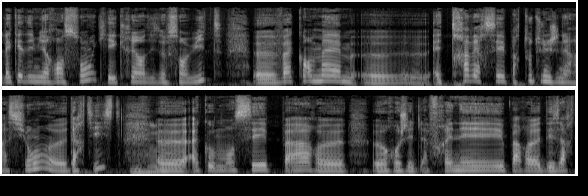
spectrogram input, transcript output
l'Académie Rançon, qui est créée en 1908, euh, va quand même être traversée par toute une génération d'artistes, mhm. à commencer par Roger de la Freinet, par des artistes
